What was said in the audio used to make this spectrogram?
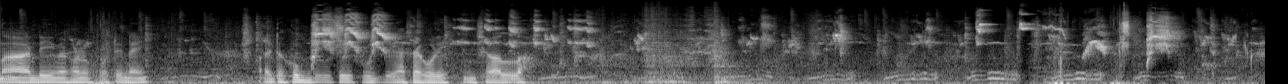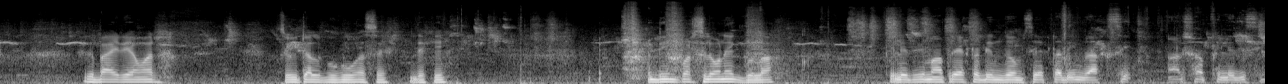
না, ডিম এখনও ফোটে নাই। এটা খুব দ্রুতই ফুটবে, আশা করি, ইনশাআল্লাহ। বাইরে আমার চুইটাল গুগু আছে, দেখি। ডিম পারছিল অনেকগুলা। ফেলে দিয়েছি মাত্র একটা ডিম জমছে, একটা ডিম রাখছি, আর সব ফেলে দিছি।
